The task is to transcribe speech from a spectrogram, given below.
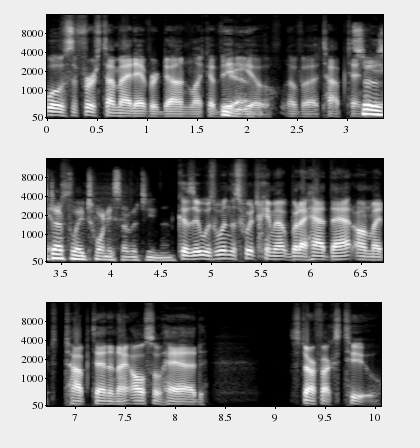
Well, it was the first time I'd ever done like a video of a top ten. So it was games definitely 2017 then. because it was when the Switch came out. But I had that on my top ten, and I also had Star Fox Two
